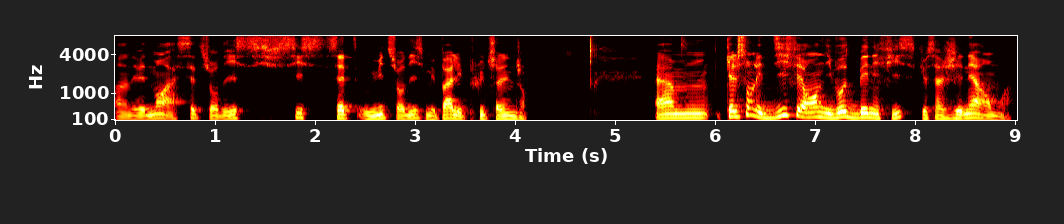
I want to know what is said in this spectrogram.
un, événement à 7 sur 10, 6, 7 ou 8 sur 10, mais pas les plus challengeants. Euh, quels sont les différents niveaux de bénéfices que ça génère en moi?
